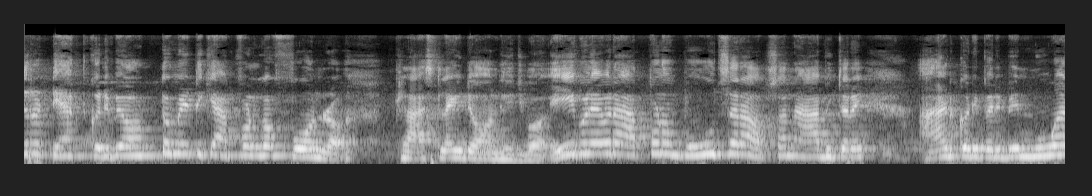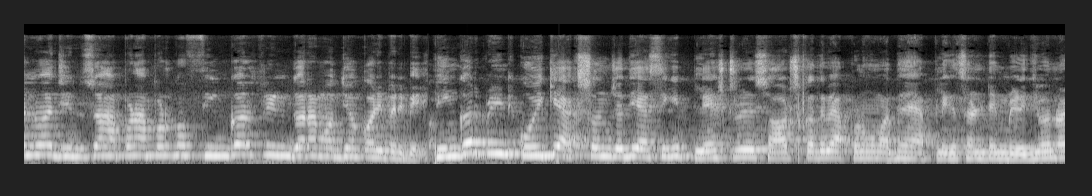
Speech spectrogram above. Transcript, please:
थर टैप करेंगे अटोमेटिक आपण फोन र फ्लाश लाइट अन होगा आप बहुत सारा अप्सन आ भितर आड करें नुआ नुआ जिनस फिंगर फिंगर प्रिंट द्वारा करेंगे प्रिंट क्विक एक्शन जब आसिक प्ले स्टोर सर्च करदे आप्लिकेसन टे मिल जाए ना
